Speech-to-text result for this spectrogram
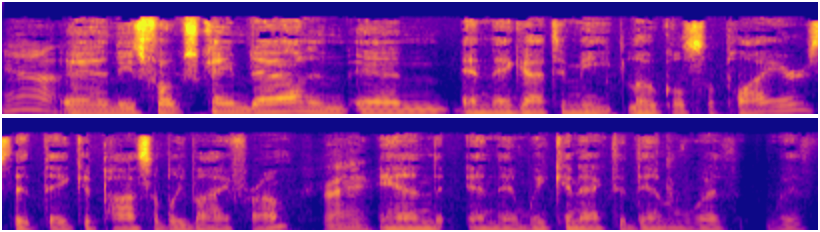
Yeah. And these folks came down and, and and they got to meet local suppliers that they could possibly buy from. Right. And and then we connected them with with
